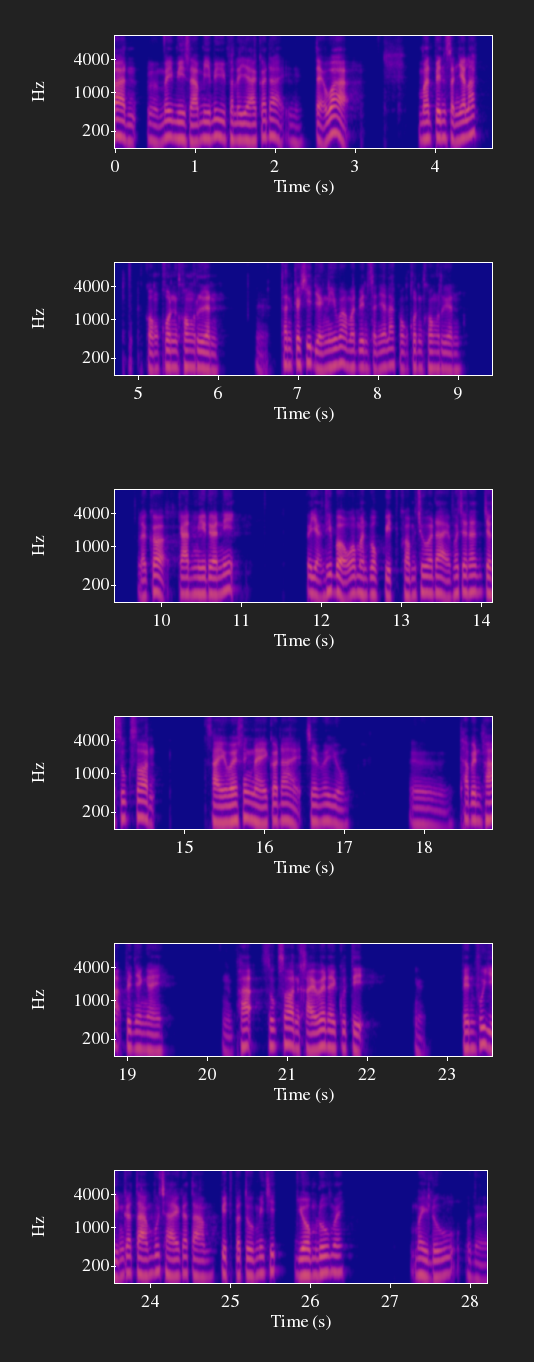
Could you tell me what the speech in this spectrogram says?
บ้าน ไม่มีสามีไม่มีภรรยาก็ได้ แต่ว่ามันเป็นสัญลักษณ์ของคนครองเรือนท่านก็คิดอย่างนี้ว่ามันเป็นสัญลักษณ์ของคนครองเรือน แล้วก็การมีเรือนนี้ ก็อย่างที่บอกว่ามันปกปิดความชั่วได้ เพราะฉะนั้นจะซุกซ่อนใครไว้ข้างในก็ได้ ใช่ไหมโยม?เออถ้าเป็นพระเป็นยังไง?พระซุกซ่อนใครไว้ในกุฏิเป็นผู้หญิงก็ตามผู้ชายก็ตามปิดประตูมิชิดโยมรู้ไหม?ไม่รู้เออ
